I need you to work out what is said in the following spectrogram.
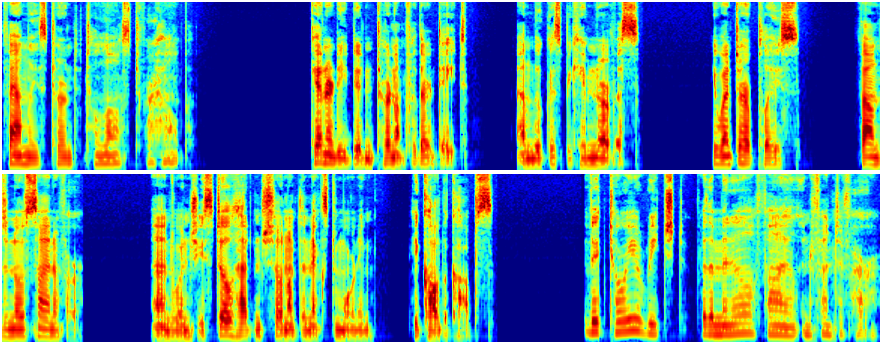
families turned to Lost for help. Kennedy didn't turn up for their date, and Lucas became nervous. He went to her place, found no sign of her, and when she still hadn't shown up the next morning, he called the cops. Victoria reached for the manila file in front of her.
